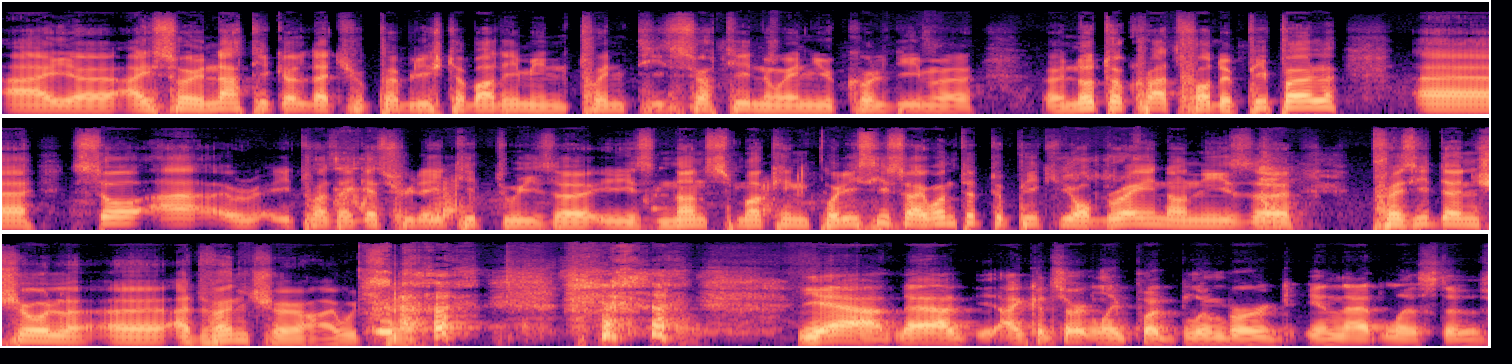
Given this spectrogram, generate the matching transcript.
I, uh, I saw an article that you published about him in 2013 when you called him uh, an autocrat for the people. Uh, so it was, I guess, related to his his non-smoking policy. So I wanted to pick your brain on his presidential uh, adventure, I would say. yeah, I could certainly put Bloomberg in that list of,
